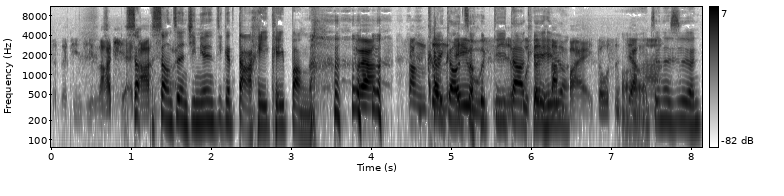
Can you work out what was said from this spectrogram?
整个经济拉起来？上上证今天这个大黑 K 棒啊，对啊，上 证开高走低，大 K 三百都是这样，啊，真的是很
